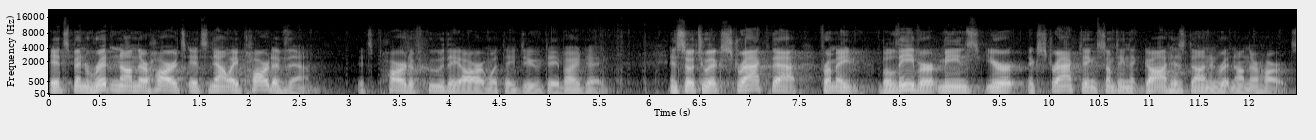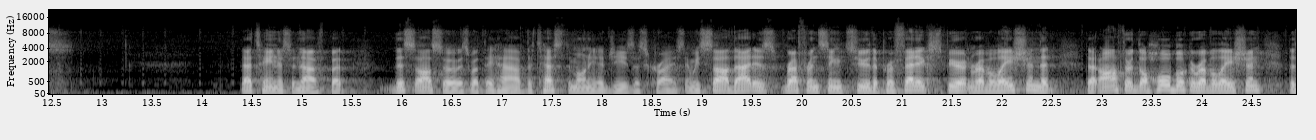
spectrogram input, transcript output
it's been written on their hearts. It's now a part of them. It's part of who they are and what they do day by day. And so to extract that from a believer means you're extracting something that God has done and written on their hearts. That's heinous enough, but this also is what they have the testimony of Jesus Christ. And we saw that is referencing to the prophetic spirit and revelation that, that authored the whole book of Revelation, the,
